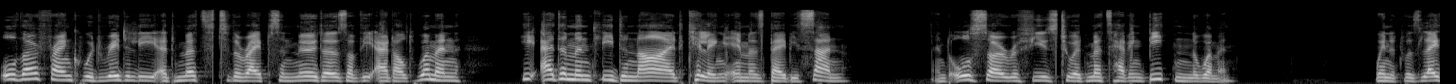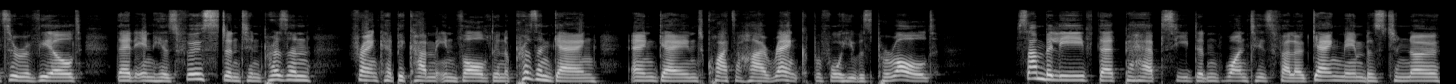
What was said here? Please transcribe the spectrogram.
although Frank would readily admit to the rapes and murders of the adult women, he adamantly denied killing Emma's baby son, and also refused to admit having beaten the woman. When it was later revealed that in his first stint in prison, Frank had become involved in a prison gang and gained quite a high rank before he was paroled, some believed that perhaps he didn't want his fellow gang members to know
